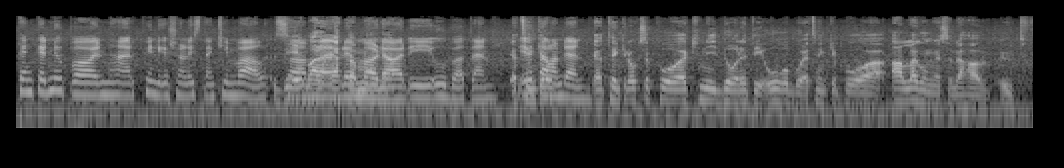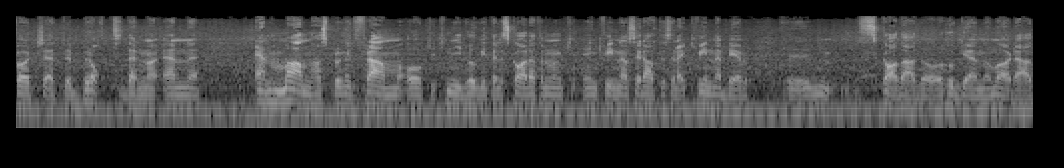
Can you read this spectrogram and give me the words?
Tänker nu på den här kvinnliga journalisten Kim Wall som eh, blev mördad i ubåten? Jag, vill tala om den. jag tänker också på knivdådet i Åbo. Jag tänker på alla gånger som det har utförts ett brott där en, en man har sprungit fram och knivhuggit eller skadat en, en kvinna så är det alltid sådär, kvinna blev eh, skadad och huggen och mördad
